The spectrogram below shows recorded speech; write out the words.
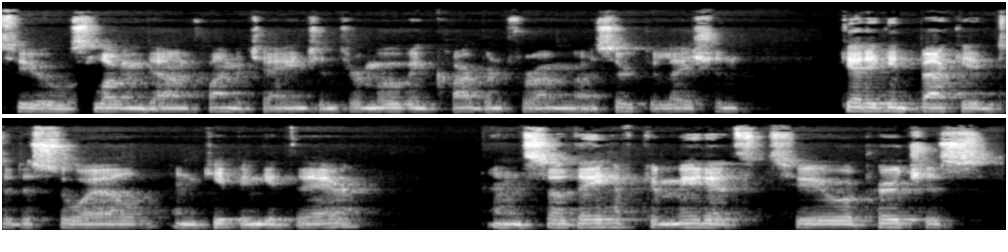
to slowing down climate change and removing carbon from uh, circulation, getting it back into the soil and keeping it there. And so they have committed to purchase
